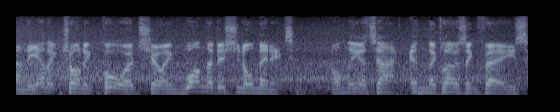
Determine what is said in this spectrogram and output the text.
And the electronic board showing one additional minute on the attack in the closing phase.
